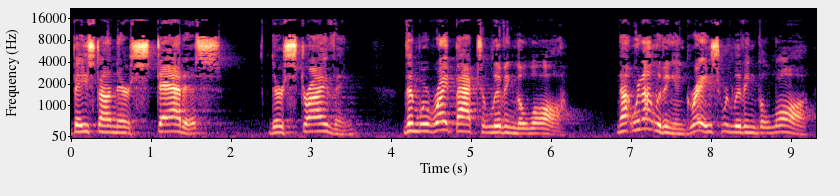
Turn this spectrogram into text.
based on their status, their striving, then we're right back to living the law. Not, we're not living in grace, we're living the law.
